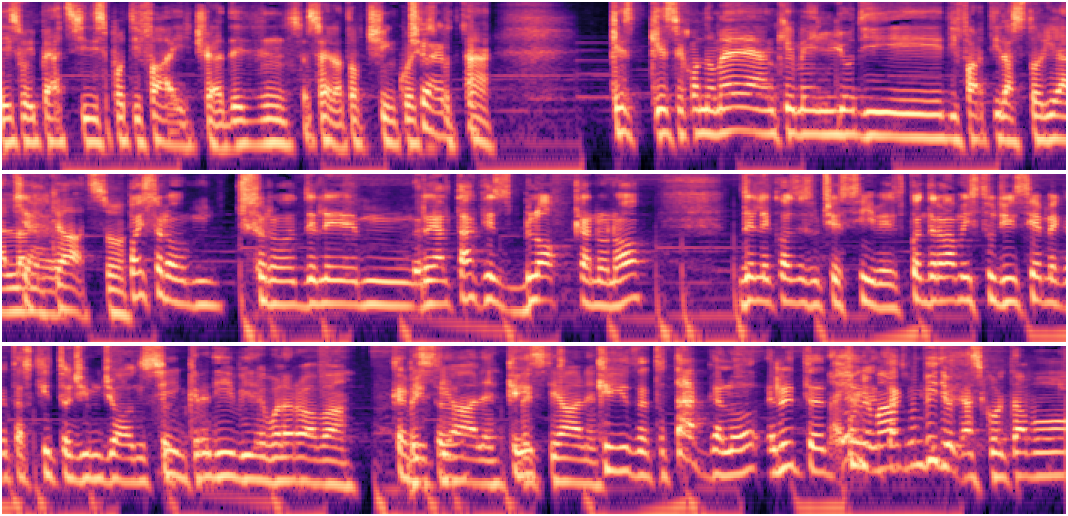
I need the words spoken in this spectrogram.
dei suoi pezzi di Spotify, cioè dei- sai la top 5 su Certo. Spotify. Eh, che, che secondo me è anche meglio di, di farti la storiella del Chiaro. cazzo. Poi sono, sono delle mh, realtà che sbloccano, no? Delle cose successive. Quando eravamo in studio insieme che ti ha scritto Jim Jones. Sì, incredibile quella roba. capito? Bestiale, Che, bestiale. che io ho detto taggalo. E lui Ma tu io ho mandato un video che ascoltavo.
